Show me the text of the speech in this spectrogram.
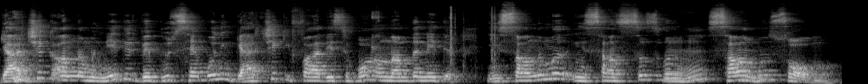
gerçek anlamı nedir ve bu sembolün gerçek ifadesi bu anlamda nedir? İnsanlı mı, insansız mı, Hı hı. sağ mı, sol mu?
